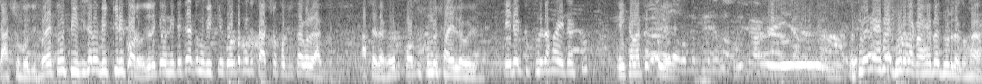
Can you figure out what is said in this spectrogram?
চারশো পঁচিশ। মানে তুমি পিস হিসাবে বিক্রি করো। যদি কেউ নিতে চায় তুমি বিক্রি করবে কিন্তু চারশো পঁচিশ টাকা করে লাগবে। আচ্ছা দেখো কত সুন্দর শাড়ি রয়েছে। এটা একটু খুলে দেখো এটা একটু এই কালারটা তুমি এটা এভাবে ধরে দেখো এভাবে ধরে দেখো হ্যাঁ।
